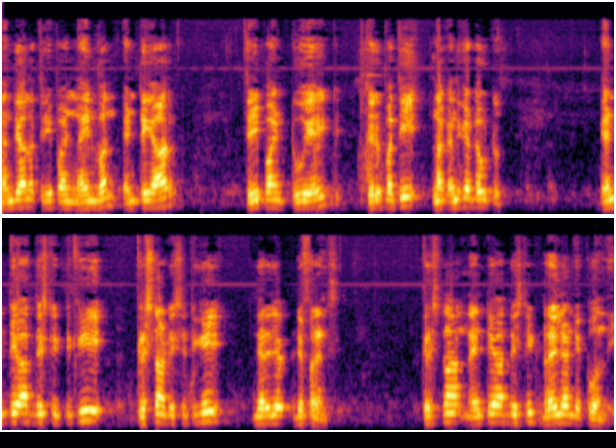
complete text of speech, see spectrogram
Nandyal three point nine one NTR three point two eight Tirupati. నాకు అందుకే డౌట్. ఎన్టీఆర్ డిస్ట్రిక్ట్కి కృష్ణా డిస్ట్రిక్ట్కి there is a difference Krishna NTR district dry land ఎక్కువ ఉంది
